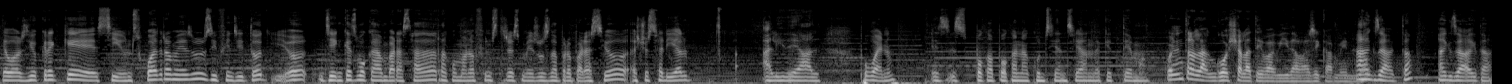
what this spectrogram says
Llavors jo crec que sí, uns 4 mesos i fins i tot jo, gent que es vol quedar embarassada, recomano fer uns 3 mesos de preparació, això seria el- l'ideal. Però bueno, és, és a poc a poc anar conscienciant d'aquest tema. Quan entra l'angoixa a la teva vida, bàsicament, no? Exacte, exacte.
